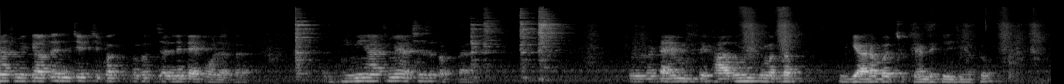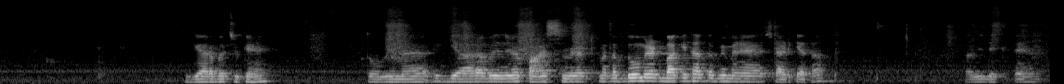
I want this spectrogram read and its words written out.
आँच में क्या होता है? नीचे चिपक मतलब जलने टाइप हो जाता है। धीमी आँच में अच्छे से पकता है। तो मैं टाइम दिखा दूँ कि मतलब ग्यारह बज चुके हैं, देख लीजिए तो। ग्यारह बज चुके हैं। तो अभी मैं ग्यारह बजने में पाँच मिनट मतलब दो मिनट बाकी था, तभी मैंने स्टार्ट किया था। अभी देखते हैं।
